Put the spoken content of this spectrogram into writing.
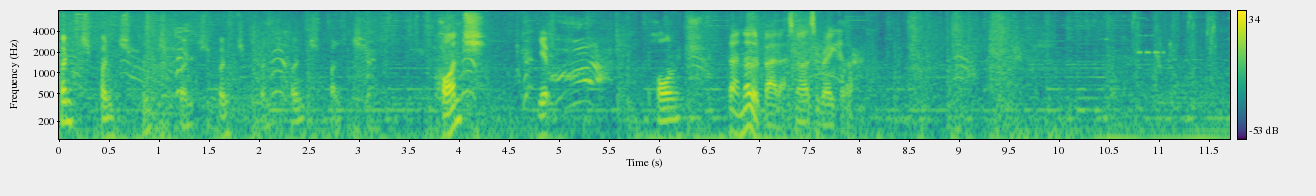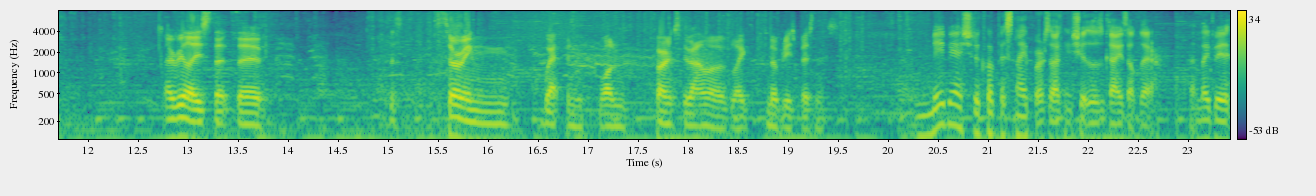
Punch, punch, punch, punch, punch, punch, punch, punch. Punch? Yep. Punch. Is that another badass? No, that's a regular. I realised that the the throwing weapon one burns through ammo of like nobody's business. Maybe I should equip a sniper so I can shoot those guys up there. That might be a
